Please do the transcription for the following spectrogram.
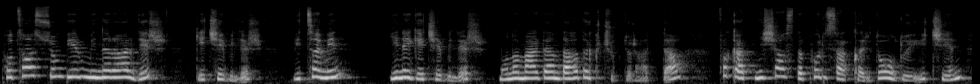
potasyum bir mineraldir, geçebilir. Vitamin yine geçebilir. Monomerden daha da küçüktür hatta. Fakat nişasta polisakkarit olduğu için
